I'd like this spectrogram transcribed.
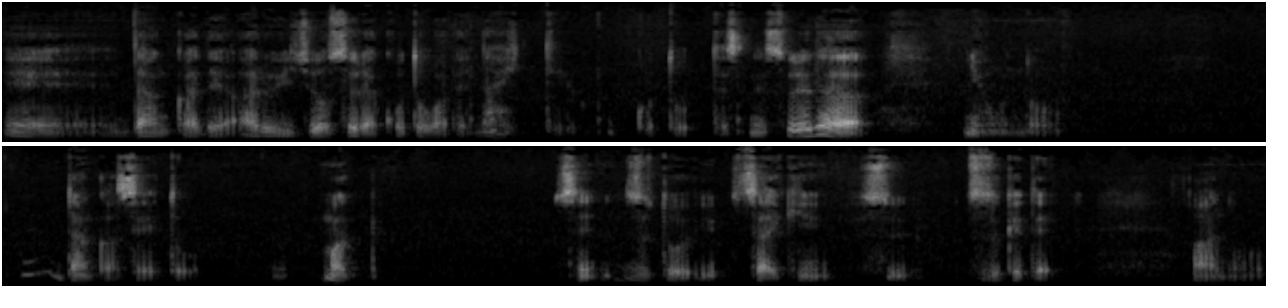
えー、檀家である以上それは断れないっていうことですね。それが日本の檀家制度。まあ、ずっと最近続けてあの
